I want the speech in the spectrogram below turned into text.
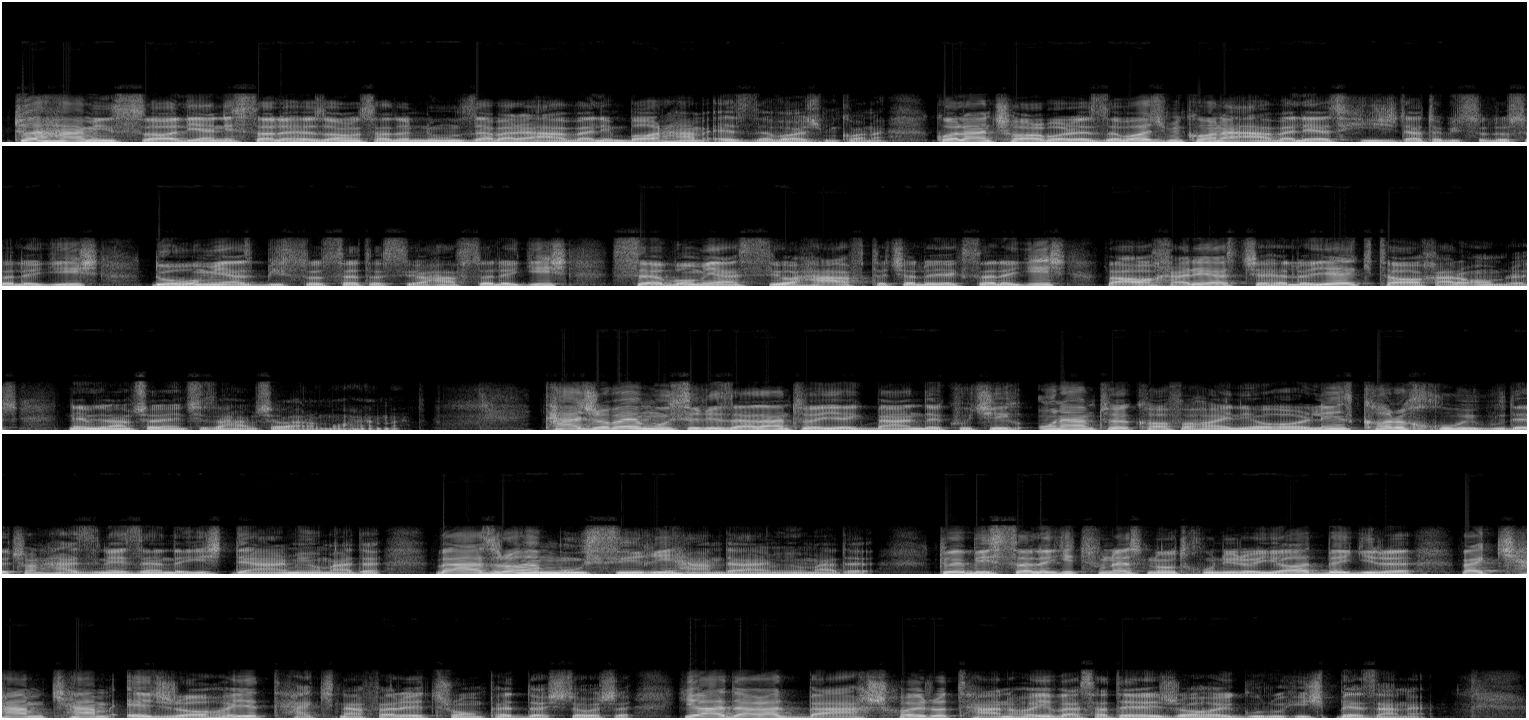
تو همین سال یعنی سال 1919 برای اولین بار هم ازدواج می‌کنه. کلا چهار بار ازدواج می‌کنه اولی از 18 تا 22 سالگیش دومی از 23 تا 37 سالگیش سومی از 37 تا 41 سالگیش و آخری از 41 تا آخر عمرش. نمی‌دونم چرا این چیزا همیشه برام مهمه. تجربه موسیقی زدن توی یک بند کوچیک اونم توی کافه های نیو اورلینز کار خوبی بوده چون هزینه زندگیش در می اومده و از راه موسیقی هم در می اومده توی 20 سالگی تونست نوتخونی رو یاد بگیره و کم کم اجراهای تک نفره ترومپت داشته باشه یا حداقل بخشهایی رو تنهایی وسط اجراهای گروهیش بزنه.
